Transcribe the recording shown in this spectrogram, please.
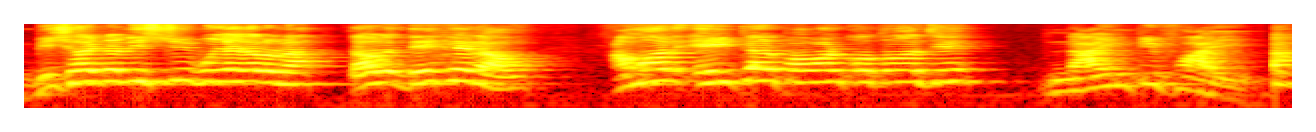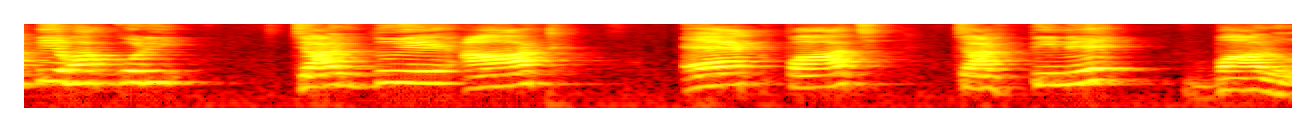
বিষয়টা নিশ্চয়ই বোঝা গেল না? তাহলে দেখে নাও, আমার এইটার পাওয়ার কত আছে? নাইনটি ফাইভ দিয়ে ভাগ করি। চার দুয়ে আট, এক পাঁচ, চার তিনে বারো।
